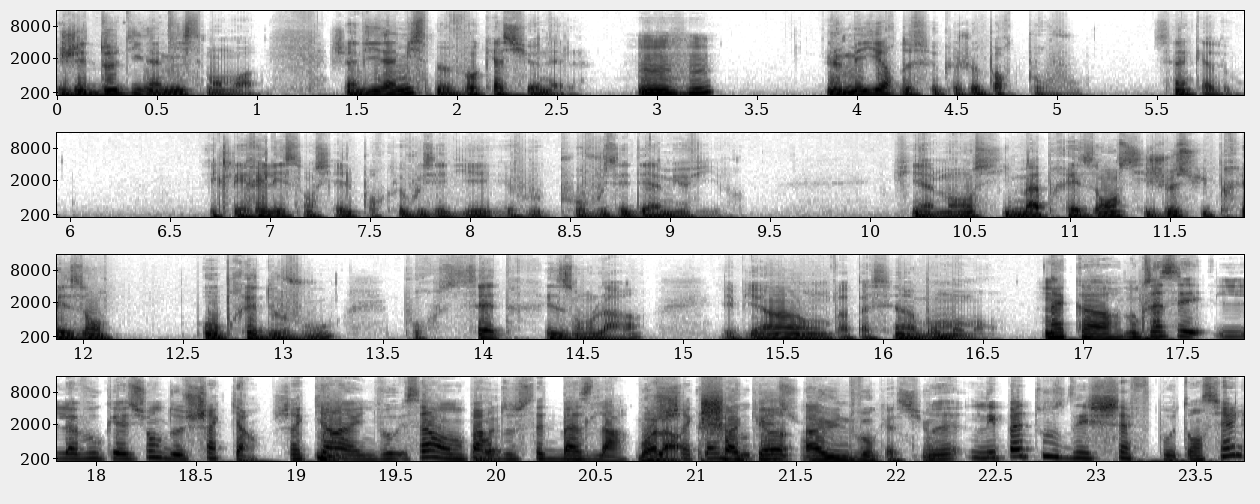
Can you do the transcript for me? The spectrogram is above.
j'ai deux dynamismes en moi. J'ai un dynamisme vocationnel. Mm-hmm. Le meilleur de ce que je porte pour vous, c'est un cadeau. Éclairer l'essentiel pour que vous aidiez, pour vous aider à mieux vivre. Finalement, si ma présence, si je suis présent auprès de vous, pour cette raison-là, eh bien, on va passer un bon moment. D'accord. Donc ça, c'est la vocation de chacun. Chacun a une ça, on part de cette base-là. Voilà. Chacun, a une vocation. On n'est pas tous des chefs potentiels.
